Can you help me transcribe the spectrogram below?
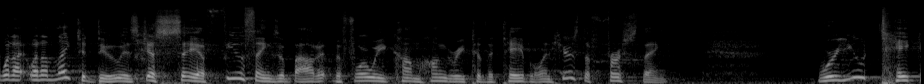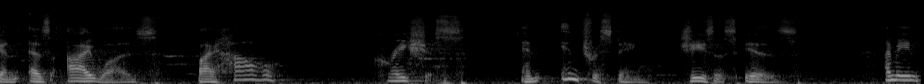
what, I, what I'd like to do is just say a few things about it before we come hungry to the table. And here's the first thing Were you taken as I was by how gracious and interesting Jesus is? I mean,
